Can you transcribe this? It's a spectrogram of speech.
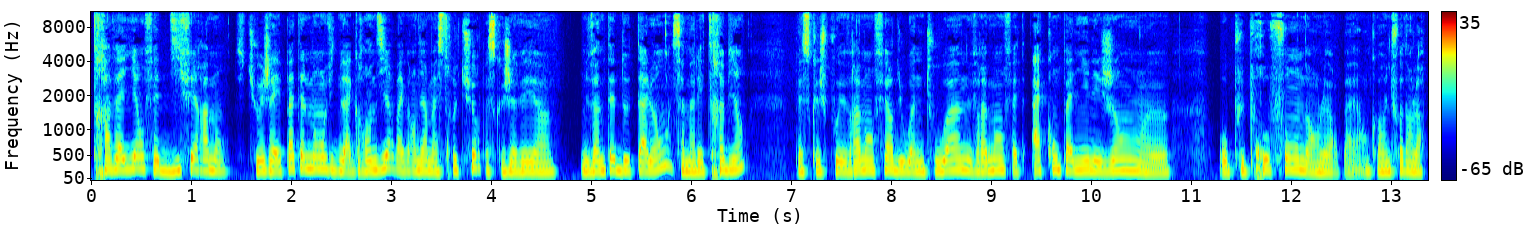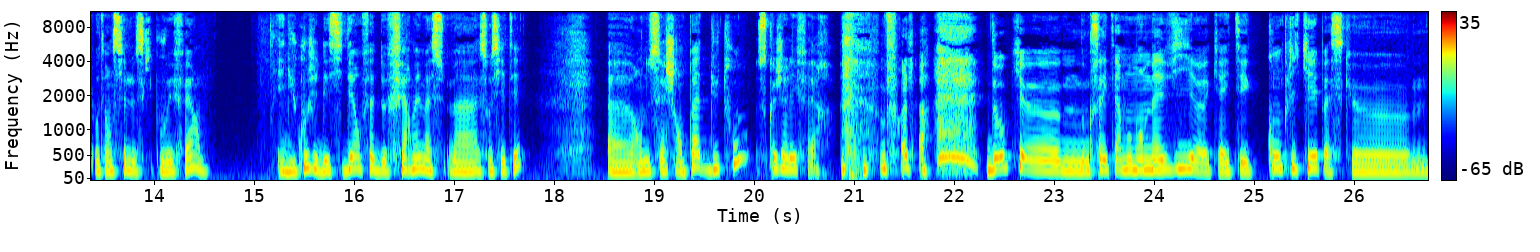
travailler, en fait, différemment. Si tu veux, j'avais pas tellement envie de d'agrandir ma structure, parce que j'avais une vingtaine de talents. Ça m'allait très bien, parce que je pouvais vraiment faire du one-to-one, vraiment, en fait, accompagner les gens au plus profond dans leur, bah, encore une fois, dans leur potentiel de ce qu'ils pouvaient faire. Et du coup, j'ai décidé en fait de fermer ma, société euh, en ne sachant pas du tout ce que j'allais faire. voilà. Donc, euh, donc ça a été un moment de ma vie euh, qui a été compliqué parce que,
